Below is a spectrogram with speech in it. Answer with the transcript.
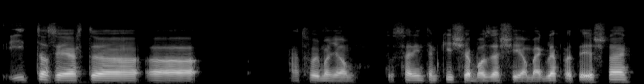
Itt azért, uh, uh, hát hogy mondjam, szerintem kisebb az esély a meglepetésnek.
